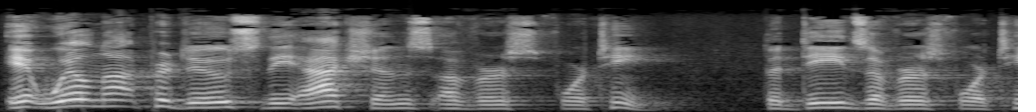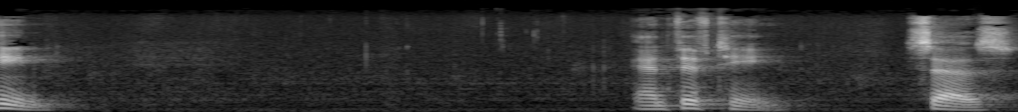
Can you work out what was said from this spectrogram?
it will not produce the actions of verse 14, the deeds of verse 14 and 15 says,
